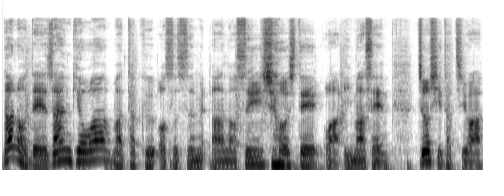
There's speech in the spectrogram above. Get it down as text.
なので残業は全くおすすめ、あの、推奨してはいません。上司たちは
